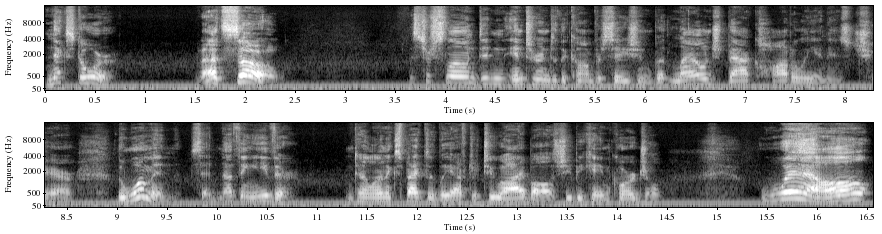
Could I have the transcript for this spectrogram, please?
Next door. That's so. Mr. Sloane didn't enter into the conversation, but lounged back haughtily in his chair. The woman said nothing either, until unexpectedly, after two highballs, she became cordial. Well,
